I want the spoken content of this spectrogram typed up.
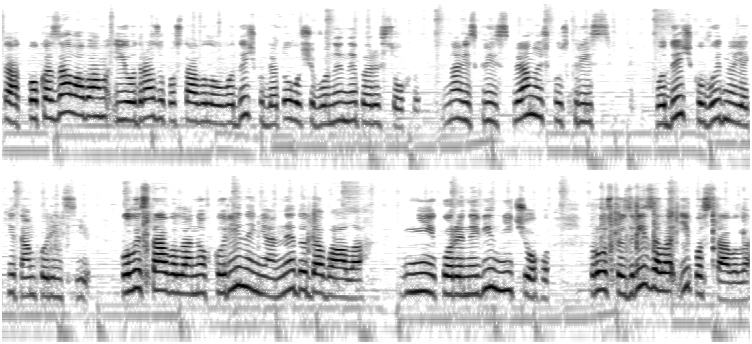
Так, показала вам і одразу поставила у водичку для того, щоб вони не пересохли. Навіть скрізь скляночку, скрізь водичку видно, які там корінці. Коли ставила на вкорінення, не додавала ні кореневін, нічого. Просто зрізала і поставила.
